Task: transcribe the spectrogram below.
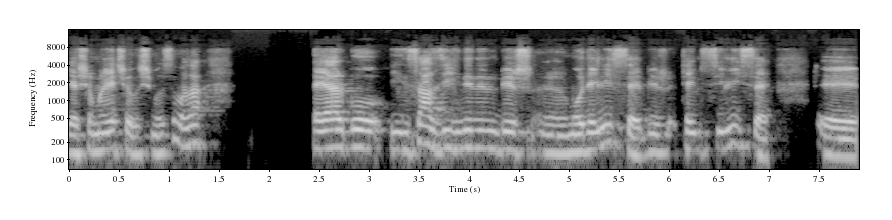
yaşamaya çalışması bana eğer bu insan zihninin bir e, modeli ise, bir temsili ise e,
